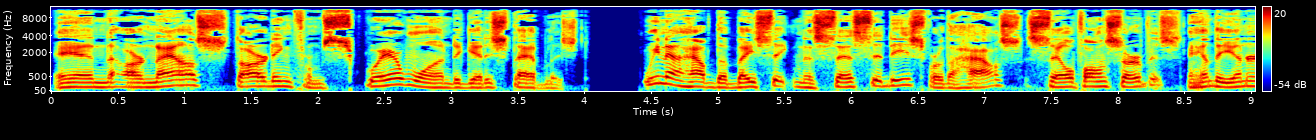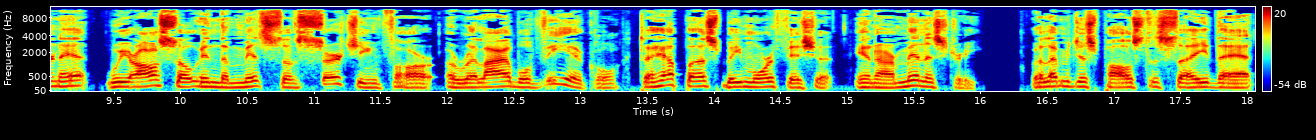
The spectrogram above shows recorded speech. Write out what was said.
and are now starting from square one to get established. We now have the basic necessities for the house, cell phone service, and the internet. We are also in the midst of searching for a reliable vehicle to help us be more efficient in our ministry. Well, let me just pause to say that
